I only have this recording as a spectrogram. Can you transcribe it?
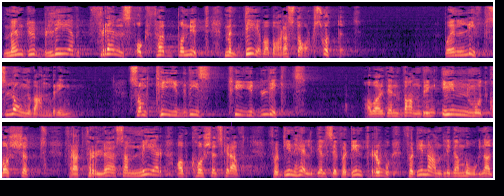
Men du blev frälst och född på nytt. Men det var bara startskottet på en livslång vandring som tidvis tydligt har varit en vandring in mot korset för att förlösa mer av korsets kraft för din helgelse, för din tro, för din andliga mognad,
